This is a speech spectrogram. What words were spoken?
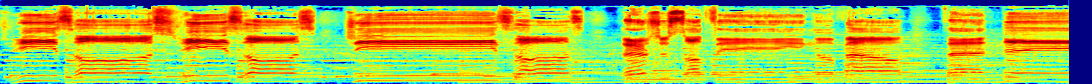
Jesus, Jesus, Jesus. There's just something about that name.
